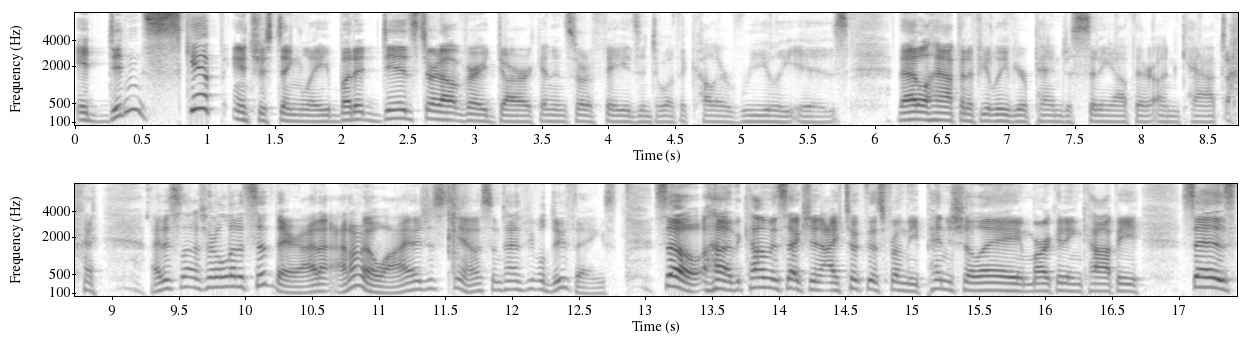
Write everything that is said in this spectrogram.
It didn't skip, interestingly, but it did start out very dark and then sort of fades into what the color really is. That'll happen if you leave your pen just sitting out there uncapped. I just sort of let it sit there. I, I don't know know why. I just, you know, sometimes people do things. So, uh, the comment section, I took this from the Pen Chalet marketing copy, says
